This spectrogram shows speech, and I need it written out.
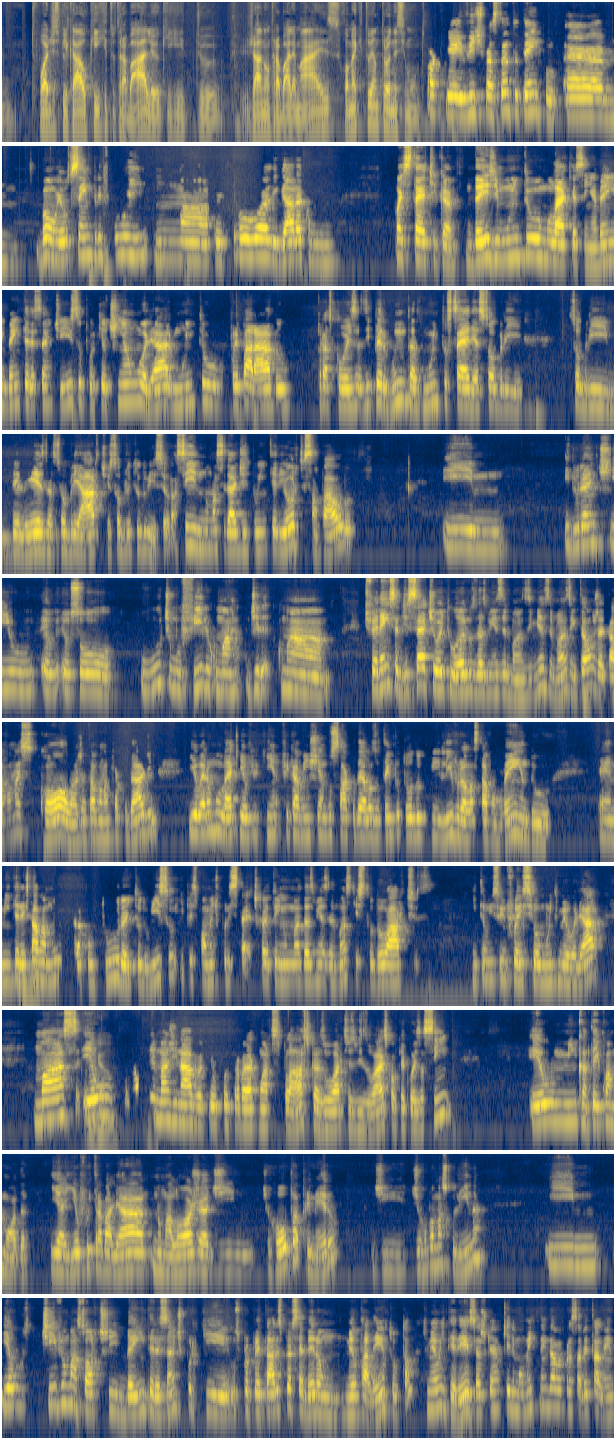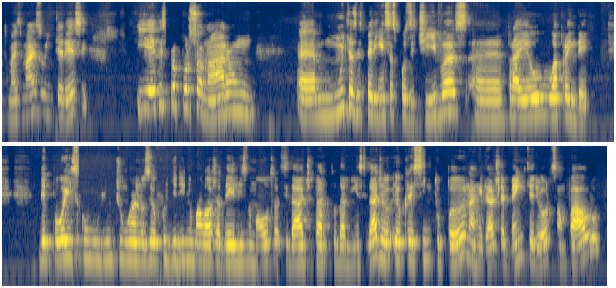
pode explicar o que que tu trabalha, o que que tu já não trabalha mais. Como é que tu entrou nesse mundo? Ok, visto faz tanto tempo. Bom, eu sempre fui uma pessoa ligada com, com a estética, desde muito moleque, assim. É bem, bem interessante isso, porque eu tinha um olhar muito preparado para as coisas e perguntas muito sérias sobre sobre beleza, sobre arte, sobre tudo isso. Eu nasci numa cidade do interior de São Paulo e, e durante o eu, eu sou o último filho com uma, com uma diferença de 7, 8 anos das minhas irmãs. E minhas irmãs, então, já estavam na escola, já estavam na faculdade, e eu era um moleque, eu ficava enchendo o saco delas o tempo todo, que livro elas estavam lendo, é, me interessava muito pela cultura e tudo isso, e principalmente por estética. Eu tenho uma das minhas irmãs que estudou artes, então isso influenciou muito meu olhar, mas eu imaginava que eu fosse trabalhar com artes plásticas ou artes visuais, qualquer coisa assim, eu me encantei com a moda. E aí eu fui trabalhar numa loja de, de roupa primeiro, de, de roupa masculina, e, eu tive uma sorte bem interessante porque os proprietários perceberam meu talento, tal meu interesse, acho que naquele momento nem dava para saber talento, mas mais o interesse, e eles proporcionaram é, muitas experiências positivas é, para eu aprender. Depois, com 21 anos, eu fui dirigir uma loja deles numa outra cidade perto da minha cidade. Eu, eu cresci em Tupã, na realidade, que é bem interior de São Paulo.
